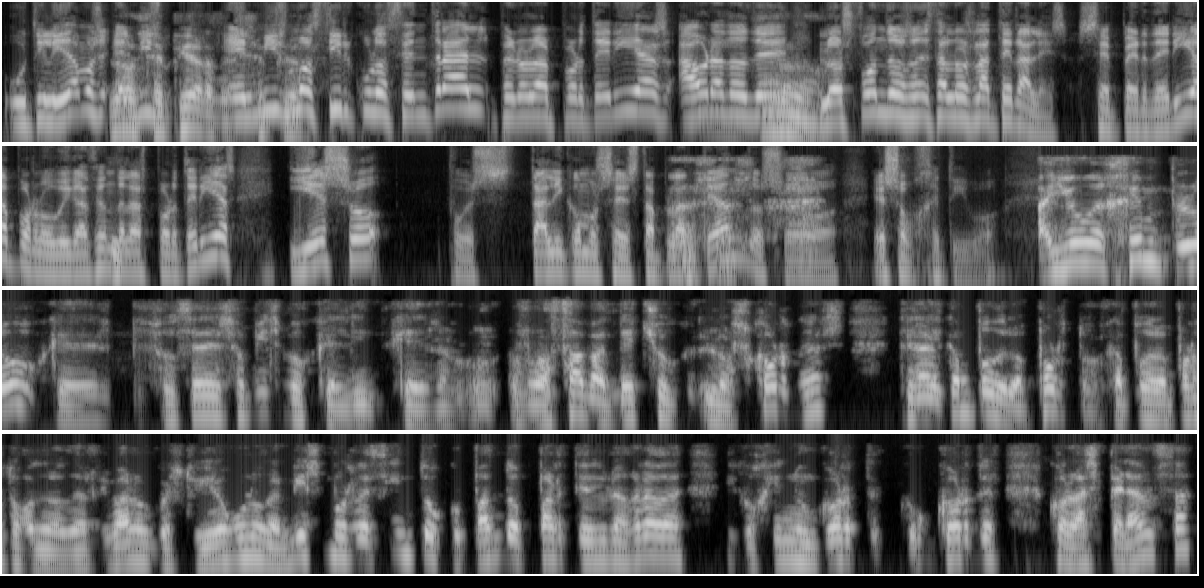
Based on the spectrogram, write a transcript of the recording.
Utilizamos No, el, mismo, pierde, el se mismo pierde. círculo central, pero las porterías, ahora donde no. los fondos donde están los laterales, se perdería por la ubicación de las porterías y eso, pues tal y como se está planteando, eso es objetivo. Hay un ejemplo que sucede eso mismo, que rozaban, de hecho, los corners, que era el campo de Loporto. El campo de Loporto, cuando lo derribaron, construyeron uno en el mismo recinto, ocupando parte de una grada y cogiendo un corte, un corner con la esperanza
